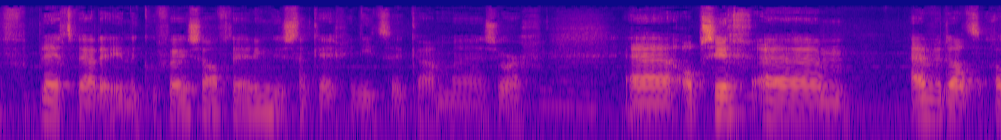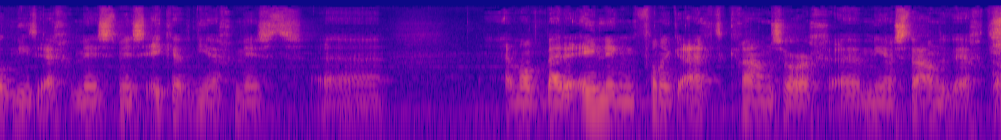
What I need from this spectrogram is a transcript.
verpleegd werden in de couveuse afdeling. Dus dan kreeg je niet eh, kraamzorg. Eh, op zich ehm, hebben we dat ook niet echt gemist. Tenminste, ik heb het niet echt gemist. En want bij de eenling vond ik eigenlijk de kraamzorg eh, meer een staande weg dan,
